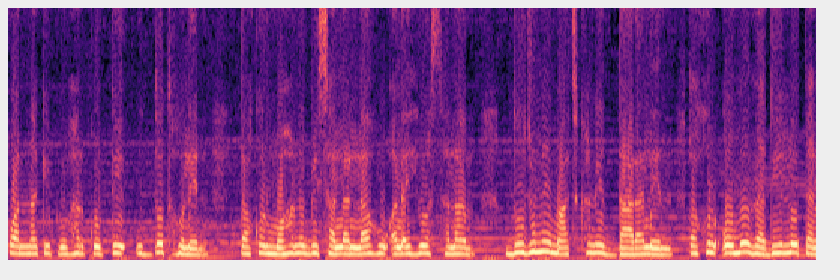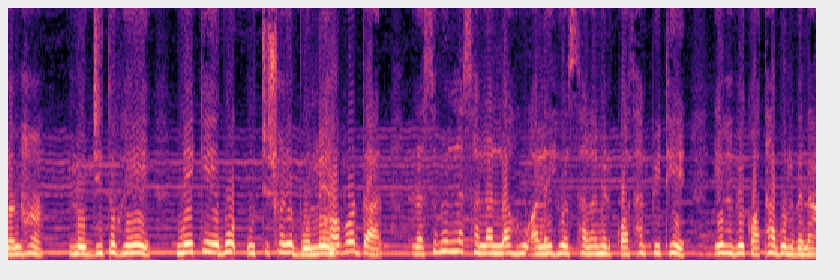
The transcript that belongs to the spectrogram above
কন্যাকে প্রহার করতে উদ্যত হলেন। তখন মহানবী সাল্লাহু আলহিহাসাল্লাম দুজনের মাঝখানে দাঁড়ালেন। তখন ওমর রাদিউল্ল তালানহা লজ্জিত হয়ে মেয়েকে এবং উচ্চস্বরে বললেন, খবরদার রাসুল্লাহ সাল্লাহু আলহিহাসাল্লামের কথার পিঠে এভাবে কথা বলবে না।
